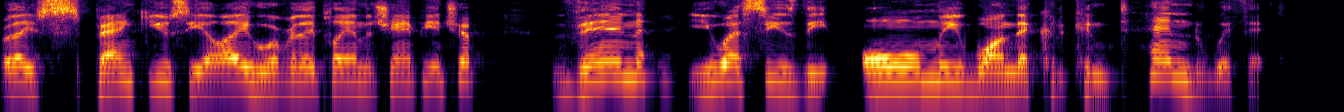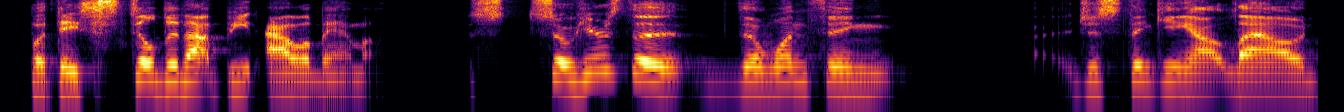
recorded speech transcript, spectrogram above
or they spank UCLA, whoever they play in the championship, then USC is the only one that could contend with it. But they still did not beat Alabama. So here's the the one thing. Just thinking out loud,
